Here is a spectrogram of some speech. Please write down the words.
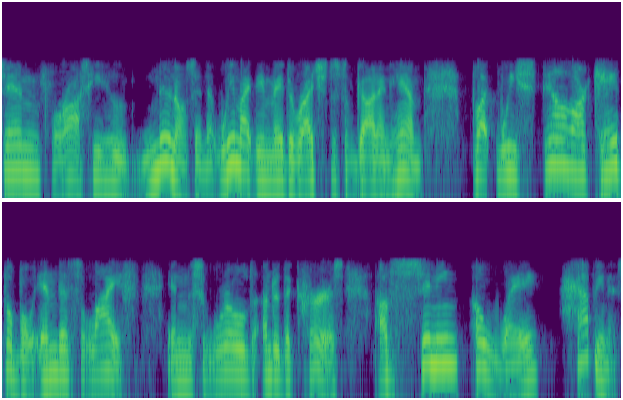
sin for us, he who knew no sin, that we might be made the righteousness of God in him. But we still are capable in this life, in this world under the curse, of sinning away happiness.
